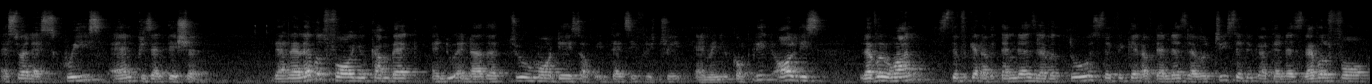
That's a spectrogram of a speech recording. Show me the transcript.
as well as quiz and presentation. Then at level 4, you come back and do another two more days of intensive retreat. And when you complete all these level 1, certificate of attendance, level 2, certificate of attendance, level 3, certificate of attendance, level 4,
